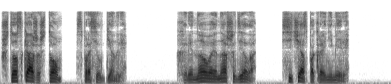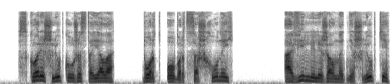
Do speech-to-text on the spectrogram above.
«Что скажешь, Том?» — спросил Генри. «Хреновое наше дело. Сейчас, по крайней мере». Вскоре шлюпка уже стояла борт-оборт со шхуной, а Вилли лежал на дне шлюпки,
